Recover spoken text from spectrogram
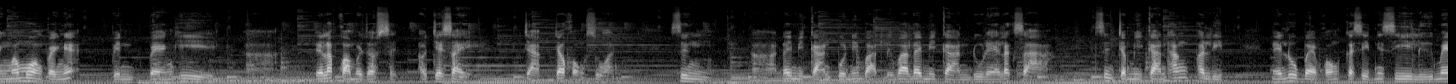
งมะม่วงแปลงเนี้ยเป็นแปลงที่ได้รับความเอาใจใส่จากเจ้าของสวน ซึ่งได้มีการปฏิบัติหรือว่าได้มีการดูแลรักษา ซึ่งจะมีการทั้งผลิตในรูปแบบของเกษตรอินทรีย์ หรือแม้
